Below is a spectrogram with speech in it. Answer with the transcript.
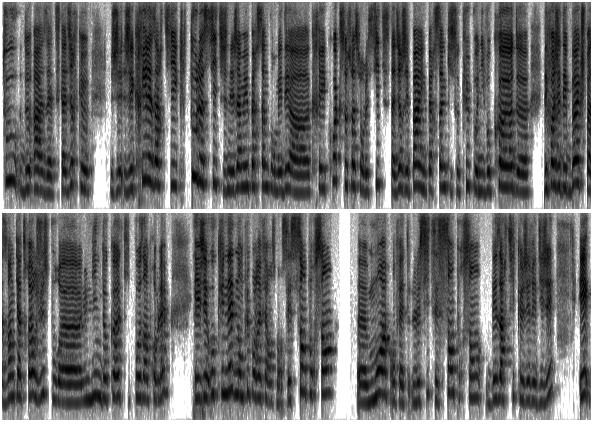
tout de A à Z. C'est-à-dire que J'écris les articles, tout le site. Je n'ai jamais eu personne pour m'aider à créer quoi que ce soit sur le site. C'est-à-dire, je n'ai pas une personne qui s'occupe au niveau code. Des fois, j'ai des bugs. Je passe 24 heures juste pour euh, une ligne de code qui pose un problème. Et j'ai aucune aide non plus pour le référencement. C'est 100% euh, moi, en fait. Le site, c'est 100% des articles que j'ai rédigés. Et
